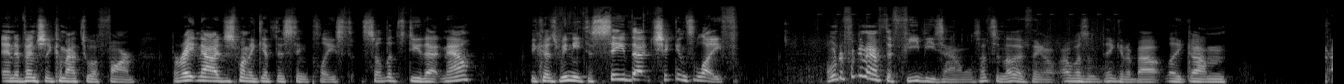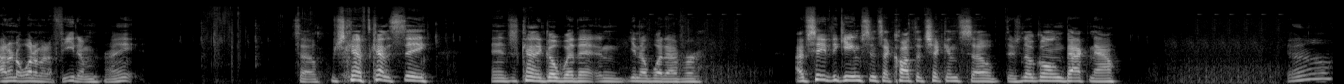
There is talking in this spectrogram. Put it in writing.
and eventually come out to a farm. But right now, I just want to get this thing placed. So let's do that now, because we need to save that chicken's life. I wonder if we're gonna have to feed these animals. That's another thing I wasn't thinking about. Like, um, I don't know what I'm gonna feed them, right? So we're just gonna have to kind of see, and just kind of go with it, and you know whatever. I've saved the game since I caught the chicken, so there's no going back now. Go.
